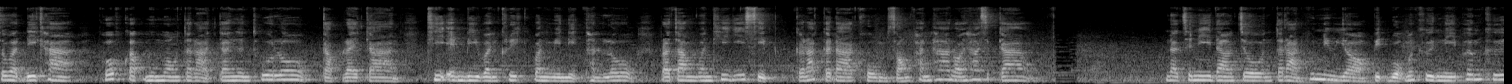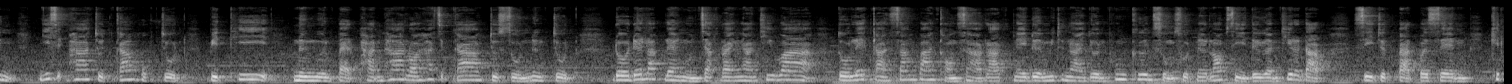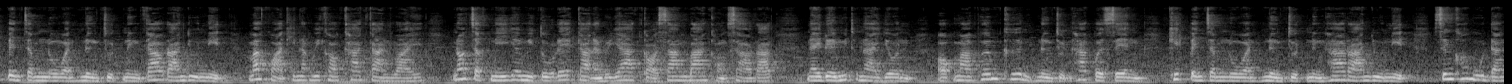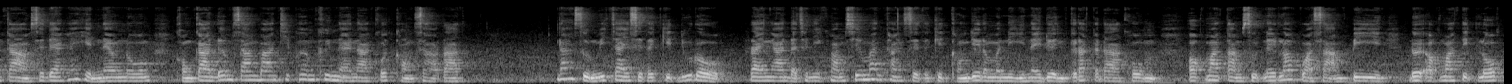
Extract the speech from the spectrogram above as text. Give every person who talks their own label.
Speaker 1: สวัสดีค่ะ พบกับมุมมองตลาดการเงินทั่วโลกกับรายการ TMB One Click One Minute ทันโลก ประจำวันที่ 20 กรกฎาคม 2559 ดัชนีดาวโจนส์ตลาดหุ้นนิวยอร์กปิดบวกเมื่อคืนนี้เพิ่มขึ้น 25.96 จุด ปิดที่ 18,559.01 จุด โดยได้รับแรงหนุนจากรายงานที่ว่าตัวเลขการสร้างบ้านของสหรัฐ ในเดือนมิถุนายนพุ่งขึ้นสูงสุดในรอบ 4 เดือนที่ระดับ 4.8%คิดเป็นจำนวน 1.19 ล้านยูนิต มากกว่าที่นักวิเคราะห์คาดการไว้ นอกจากนี้ยังมีตัวเลขการอนุญาตก่อสร้างบ้านของสหรัฐ ในเดือนมิถุนายนออกมาเพิ่มขึ้น 1.5%คิดเป็นจำนวน 1.15 ล้านยูนิต ซึ่งข้อมูลดังกล่าวแสดงให้เห็นแนวโน้มของการเริ่มสร้างบ้านที่เพิ่มขึ้นในอนาคตของสหรัฐ ด้านศูนย์วิจัยเศรษฐกิจยุโรป รายงานดัชนีความเชื่อมั่นทางเศรษฐกิจของเยอรมนีในเดือนกรกฎาคม ออกมาต่ำสุดในรอบกว่า 3 ปี โดยออกมาติดลบ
